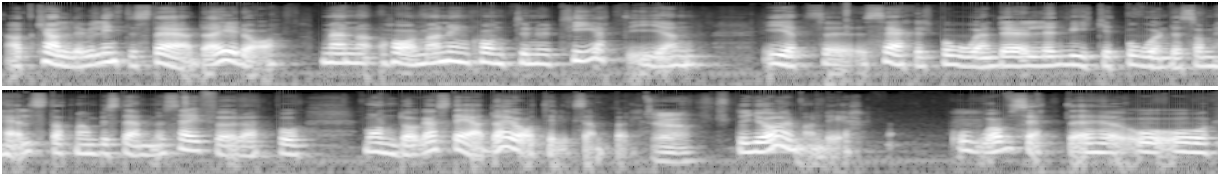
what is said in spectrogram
att Kalle vill inte städa idag. Men har man en kontinuitet i, en, i ett eh, särskilt boende eller vilket boende som helst, att man bestämmer sig för att på måndagar städar jag till exempel. Ja. Då gör man det. Oavsett. Eh, och, och,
